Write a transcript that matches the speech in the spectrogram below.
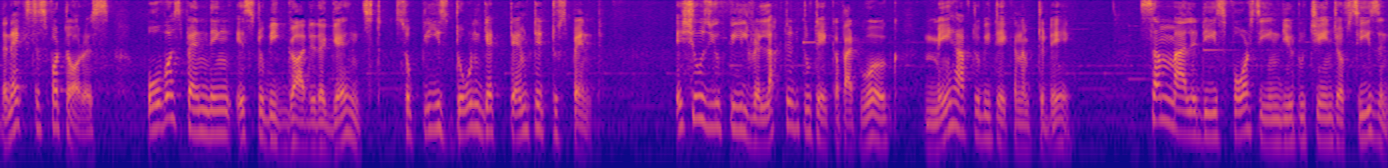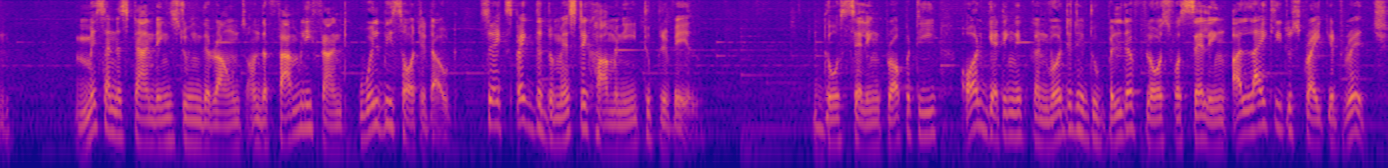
The next is for Taurus. Overspending is to be guarded against, so please don't get tempted to spend. Issues you feel reluctant to take up at work may have to be taken up today. Some maladies foreseen due to change of season. Misunderstandings doing the rounds on the family front will be sorted out, so expect the domestic harmony to prevail. Those selling property or getting it converted into builder floors for selling are likely to strike it rich.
